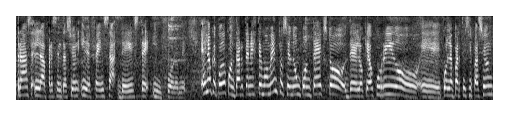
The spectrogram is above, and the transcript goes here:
tras la presentación y defensa de este informe. Es lo que puedo contarte en este momento, siendo un contexto de lo que ha ocurrido eh, con la participación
